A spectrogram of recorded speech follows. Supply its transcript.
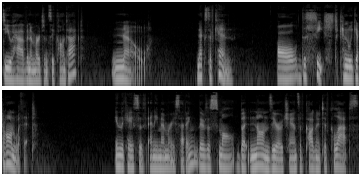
Do you have an emergency contact? No. Next of kin. All deceased. Can we get on with it? In the case of any memory setting, there's a small but non zero chance of cognitive collapse.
